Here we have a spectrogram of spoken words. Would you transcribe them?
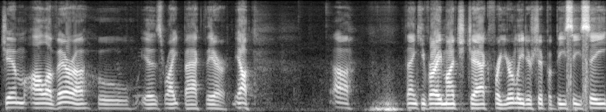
Jim Oliveira, who is right back there. Yeah. Uh, Thank you very much, Jack, for your leadership of BCC.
